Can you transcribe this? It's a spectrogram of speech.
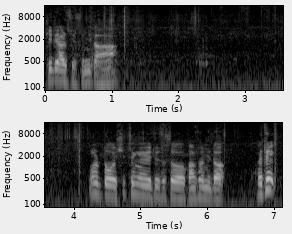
기대할 수 있습니다. 오늘도 시청해 주셔서 감사합니다. 화이팅!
